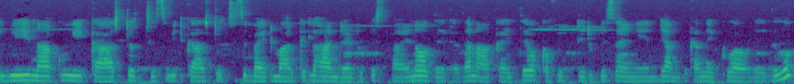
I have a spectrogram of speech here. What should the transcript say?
ఇవి నాకు ఈ కాస్ట్ వచ్చేసి వీటి కాస్ట్ వచ్చేసి బయట మార్కెట్లో హండ్రెడ్ రూపీస్ పైన అవుతాయి కదా? నాకైతే ఒక ఫిఫ్టీ రూపీస్ అయినాయండి. అంతకన్నా ఎక్కువ అవ్వలేదు.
